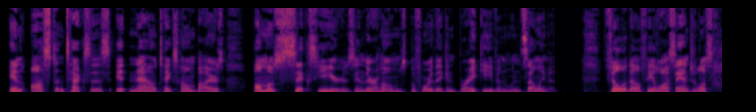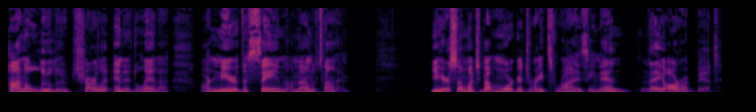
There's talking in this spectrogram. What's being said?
In Austin, Texas, it now takes home buyers almost six years in their homes before they can break even when selling it. Philadelphia, Los Angeles, Honolulu, Charlotte, and Atlanta are near the same amount of time. You hear so much about mortgage rates rising, and they are a bit.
